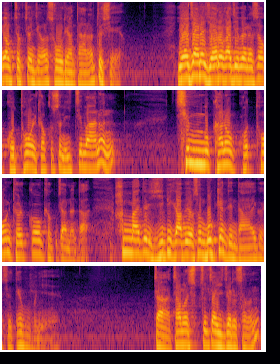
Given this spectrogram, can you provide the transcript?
영적 전쟁을 소홀히 한다는 뜻이에요. 여자는 여러 가지 면에서 고통을 겪을 수는 있지만은 침묵하는 고통은 결코 겪지 않는다. 한마디로 입이 가벼워서 못 견딘다. 이것이 대부분이에요. 자, 잠언 17장 2절에서는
